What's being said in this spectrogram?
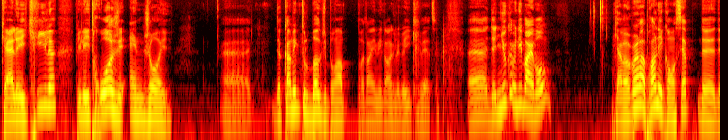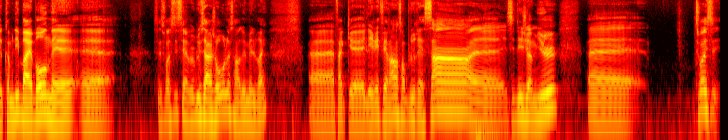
qu'elle a écrit. Là, puis les trois, j'ai enjoy. Euh, The Comic Toolbox, j'ai pas, tant aimé quand le gars écrivait. The New Comedy Bible, qui va peu reprendre les concepts de, de Comedy Bible, mais cette fois-ci, c'est un peu plus à jour. C'est en 2020. Euh, fait que les références sont plus récents. euh, c'est déjà mieux. Tu vois, c'est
